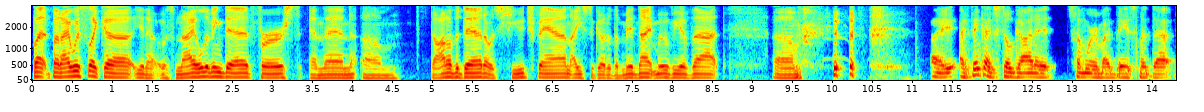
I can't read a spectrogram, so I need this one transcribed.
but but I was like uh, you know, it was Night of Living Dead first, and then um, Dawn of the Dead. I was a huge fan. I used to go to the midnight movie of that. Um, I, I think I've still got it somewhere in my basement that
